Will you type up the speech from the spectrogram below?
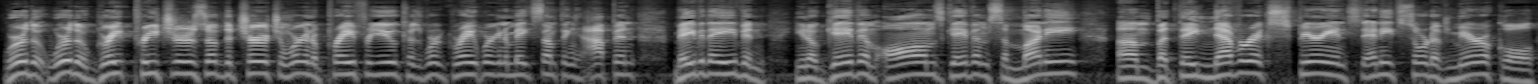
we're the, we're the great preachers of the church and we're going to pray for you because we're great. We're going to make something happen. Maybe they even, you know, gave him alms, gave him some money, um, but they never experienced any sort of miracle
